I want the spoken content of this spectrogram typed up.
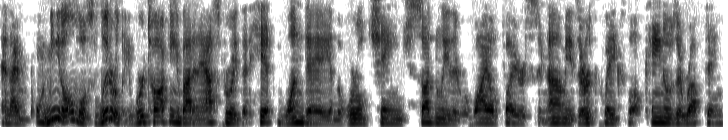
and I mean almost literally, we're talking about an asteroid that hit one day and the world changed suddenly. There were wildfires, tsunamis, earthquakes, volcanoes erupting.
